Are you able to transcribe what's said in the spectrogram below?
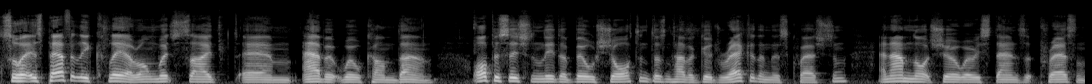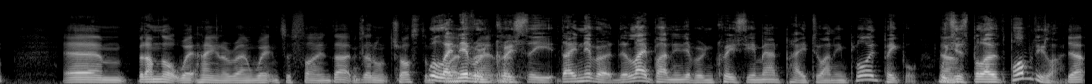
So it is perfectly clear on which side um, Abbott will come down. Opposition leader Bill Shorten doesn't have a good record in this question, and I'm not sure where he stands at present. Um, but I'm not wait, hanging around waiting to find out because I don't trust them. Well, they never frankly. increased the. They never. The Labor Party never increased the amount paid to unemployed people, which No. is below the poverty line. Yeah.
